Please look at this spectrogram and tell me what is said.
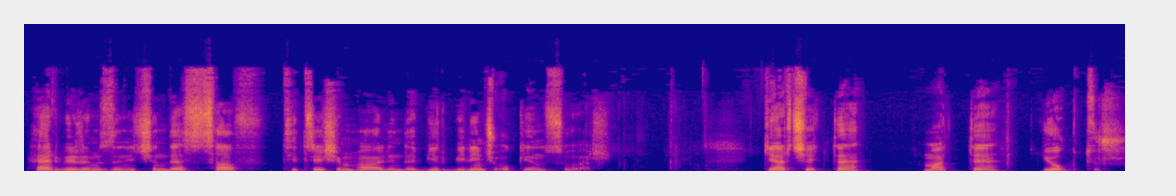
Her birimizin içinde saf, titreşim halinde bir bilinç okyanusu var. Gerçekte madde yoktur.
